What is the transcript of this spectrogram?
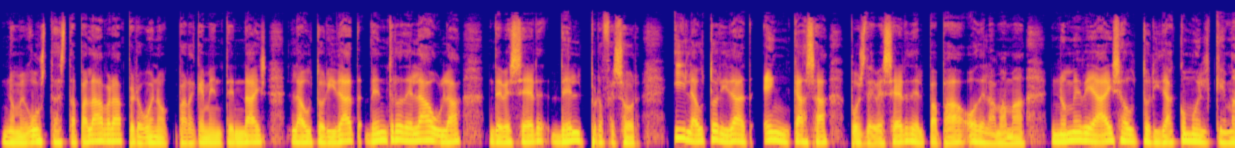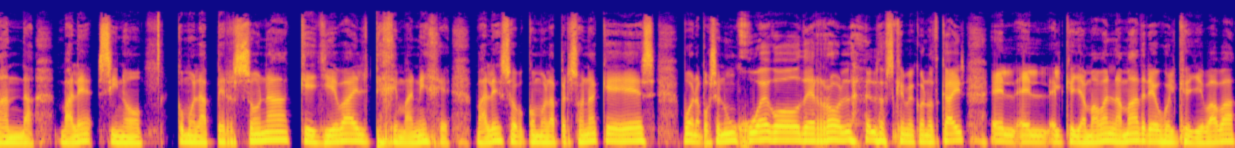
no me gusta esta palabra, pero bueno, para que me entendáis, la autoridad dentro del aula debe ser del profesor y la autoridad en casa pues debe ser del papá o de la mamá. No me veáis autoridad como el que manda, ¿vale? Sino como la persona que lleva el tejemaneje, ¿vale? como la persona que es, bueno, pues en un juego de rol, los que me conozcáis, el, el, el que llamaban la madre o el que llevaba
